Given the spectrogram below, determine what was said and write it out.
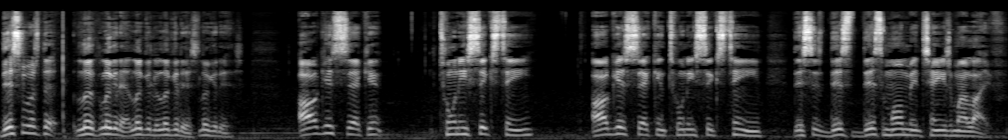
This was the look. Look at that. Look at it. Look at this. Look at this. August second, twenty sixteen. August second, twenty sixteen. This is this this moment changed my life.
